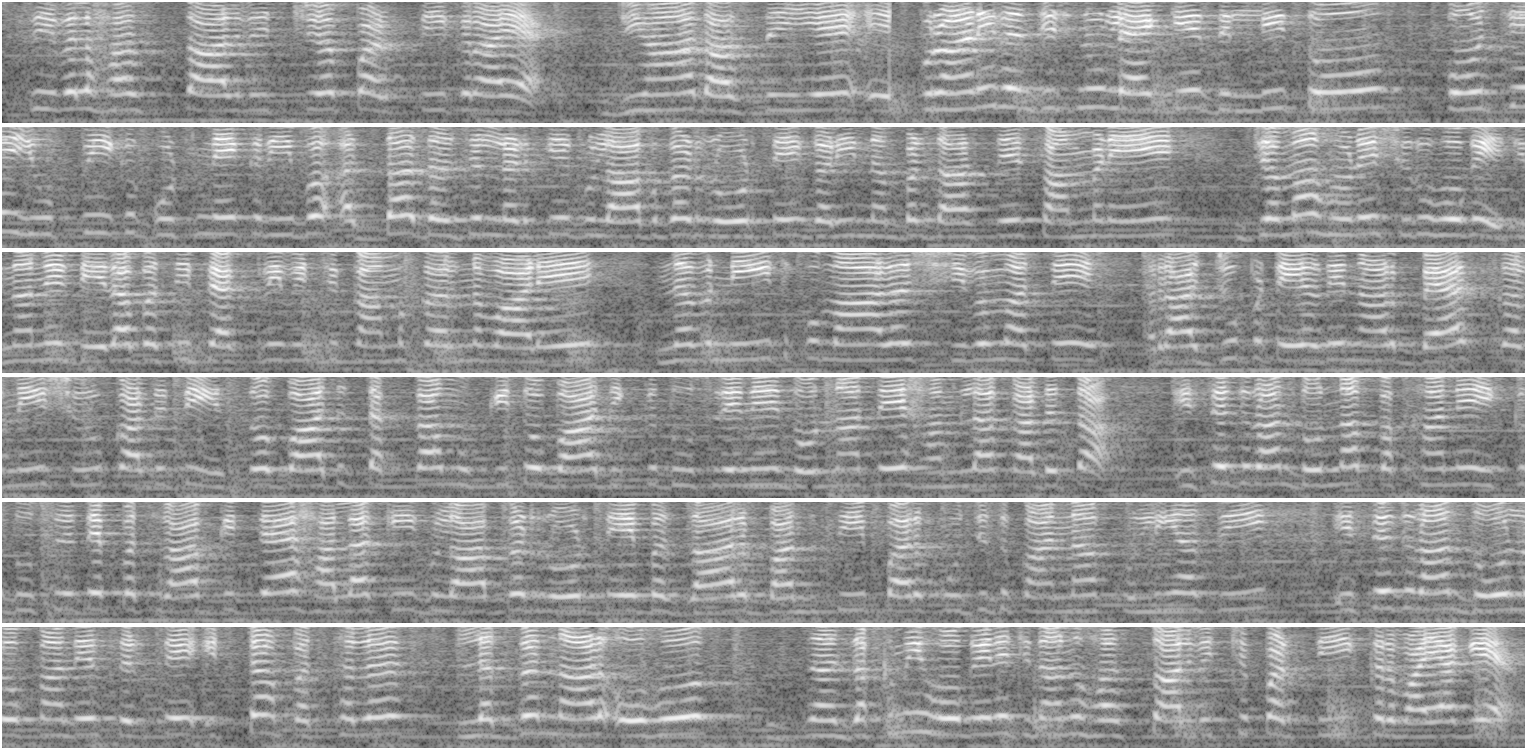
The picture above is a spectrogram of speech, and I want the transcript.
ਸਿਵਲ ਹਸਪਤਾਲ ਵਿੱਚ ਭਰਤੀ ਕਰਾਇਆ ਜੀ ਹਾਂ, ਦੱਸ ਦਈਏ, ਇਹ ਪੁਰਾਣੀ ਰੰਜਿਸ਼ ਨੂੰ ਲੈ ਕੇ ਦਿੱਲੀ ਤੋਂ ਪਹੁੰਚੇ ਯੂਪੀ ਇੱਕ ਗੁੱਟ ਨੇ ਕਰੀਬ ਅੱਧਾ ਦਰਜਨ ਲੜਕੇ ਗੁਲਾਬਗੜ੍ਹ ਰੋਡ ਤੇ ਗਲੀ ਨੰਬਰ 10 ਦੇ ਸਾਹਮਣੇ ਜਮ੍ਹਾਂ ਹੋਣੇ ਸ਼ੁਰੂ ਹੋ ਗਏ, ਜਿਨ੍ਹਾਂ ਨੇ ਡੇਰਾਬਸੀ ਫੈਕਟਰੀ ਵਿੱਚ ਕੰਮ ਕਰਨ ਵਾਲੇ ਨਵਨੀਤ ਕੁਮਾਰ, ਸ਼ਿਵਮ ਅਤੇ ਰਾਜੂ ਪਟੇਲ ਦੇ ਨਾਲ ਬਹਿਸ ਕਰਨੀ ਸ਼ੁਰੂ ਕਰ ਦਿੱਤੀ। ਇਸ ਤੋਂ ਬਾਅਦ ਧੱਕਾ ਮੁੱਕੀ ਤੋਂ ਬਾਅਦ ਇੱਕ ਦੂਸਰੇ ਨੇ ਦੋਨਾਂ ਤੇ ਹਮਲਾ ਕਰ ਦਿੱਤਾ। ਇਸੇ ਦੌਰਾਨ ਦੋਨਾਂ ਪੱਖਾਂ ਨੇ ਇੱਕ ਦੂਸਰੇ ਤੇ ਪਥਰਾਵ ਕੀਤਾ ਹੈ। ਹਾਲਾਂਕਿ ਗੁਲਾਬਗੜ੍ਹ ਰੋਡ ਤੇ ਬਾਜ਼ਾਰ ਬੰਦ ਸੀ, ਪਰ ਕੁਝ ਦੁਕਾਨਾਂ ਖੁੱਲੀਆਂ ਸੀ। ਇਸੇ ਦੌਰਾਨ ਦੋ ਲੋਕਾਂ ਦੇ ਸਿਰ ਤੇ ਇੱਟਾਂ ਪੱਥਰ ਲੱਗਣ ਨਾਲ ਉਹ ਜ਼ਖਮੀ ਹੋ ਗਏ ਨੇ, ਜਿਨ੍ਹਾਂ ਨੂੰ ਹਸਪਤਾਲ ਵਿੱਚ ਭਰਤੀ ਕਰਵਾਇਆ ਗਿਆ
